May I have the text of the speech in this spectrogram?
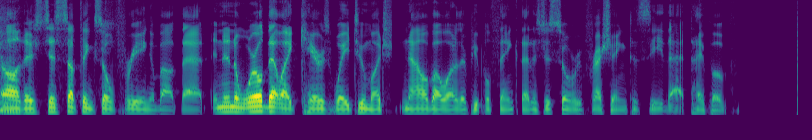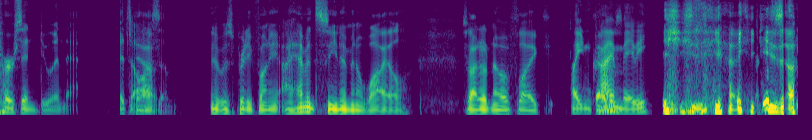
oh, there's just something so freeing about that. And in a world that like cares way too much now about what other people think, that is just so refreshing to see that type of person doing that. It's Yeah. awesome. it was pretty funny i haven't seen him in a while so i don't know if like Fighting crime, was- baby. yeah he's out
